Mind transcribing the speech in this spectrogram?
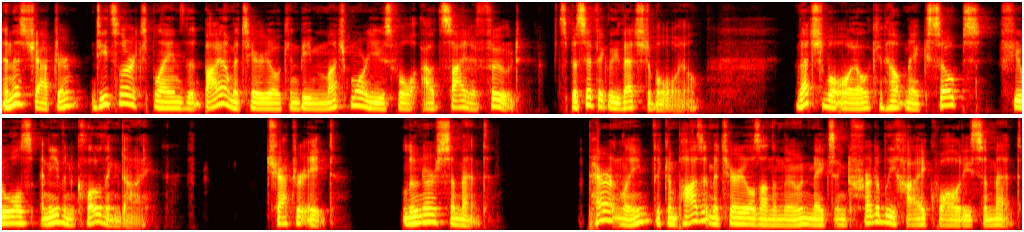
In this chapter, Dietzler explains that biomaterial can be much more useful outside of food, specifically vegetable oil. Vegetable oil can help make soaps, fuels, and even clothing dye. Chapter 8 Lunar Cement Apparently, the composite materials on the moon makes incredibly high quality cement,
